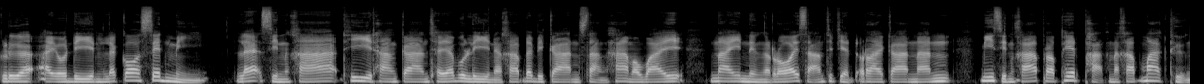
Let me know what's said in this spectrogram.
เกลือไอโอดีน และก็เส้นหมี่ และสินค้าที่ทางการชัยบุรีนะครับ ได้มีการสั่งห้ามเอาไว้ใน 137 รายการนั้น มีสินค้าประเภทผักนะครับมากถึง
